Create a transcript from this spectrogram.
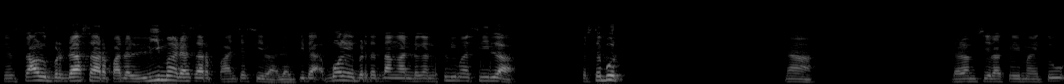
yang selalu berdasar pada lima dasar Pancasila dan tidak boleh bertentangan dengan kelima sila tersebut. Nah, dalam sila kelima itu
